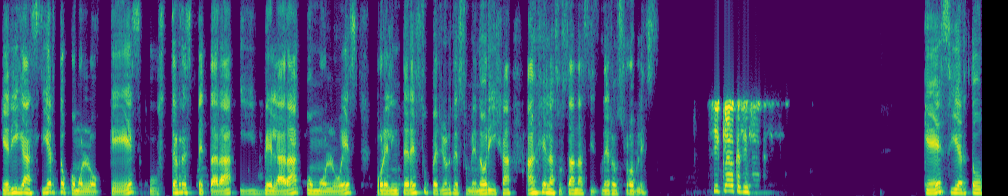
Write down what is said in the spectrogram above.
Que diga cierto como lo que es, usted respetará y velará como lo es por el interés superior de su menor hija, Ángela Susana Cisneros Robles. Sí, claro que sí que es cierto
